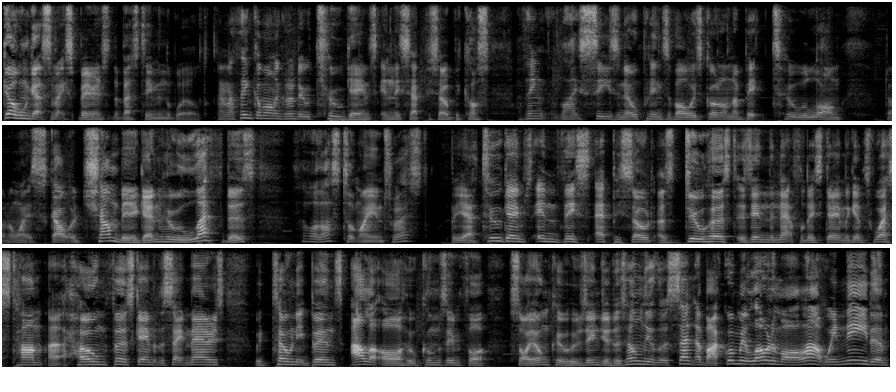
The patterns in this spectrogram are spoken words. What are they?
Go and get some experience at the best team in the world. And I think I'm only going to do two games in this episode because I think like season openings have always gone on a bit too long. Don't know why it's scouted Chambi again who left us. Oh, that's took my interest. But yeah, two games in this episode as Dewhurst is in the net for this game against West Ham at home. First game at the St Mary's with Tony Burns Alaor who comes in for Soyuncu who's injured. There's only the centre back. When we loan them all out, we need them.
